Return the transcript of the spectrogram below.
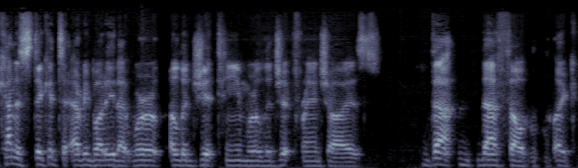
kind of stick it to everybody that we're a legit team we're a legit franchise that that felt like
